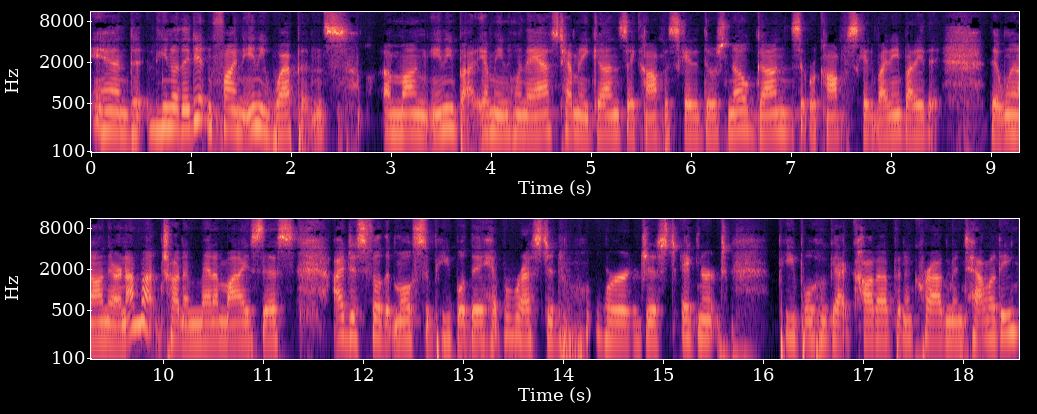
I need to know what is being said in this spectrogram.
And, you know, they didn't find any weapons among anybody. I mean, when they asked how many guns they confiscated, there was no guns that were confiscated by anybody that, that went on there. And I'm not trying to minimize this. I just feel that most of the people they have arrested were just ignorant people who got caught up in a crowd mentality.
